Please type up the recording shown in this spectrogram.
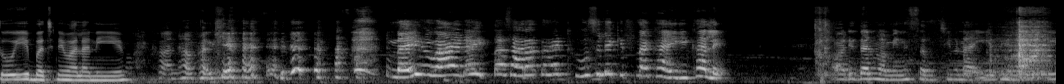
तो ये बचने वाला नहीं है। खाना बन गया है। नहीं हुआ है ना इतना सारा तो है ठूस ले कितना खाएगी खा ले। और इधर मम्मी ने सब्ज़ी बनाई है भिंडी की।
